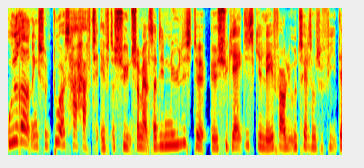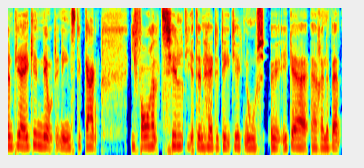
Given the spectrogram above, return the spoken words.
udredning, som du også har haft til eftersyn, som altså er de nyligste øh, psykiatriske lægefaglige udtalelser om Sofie, den bliver ikke nævnt en eneste gang i forhold til, at den her ADD-diagnose øh, ikke er, er relevant.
